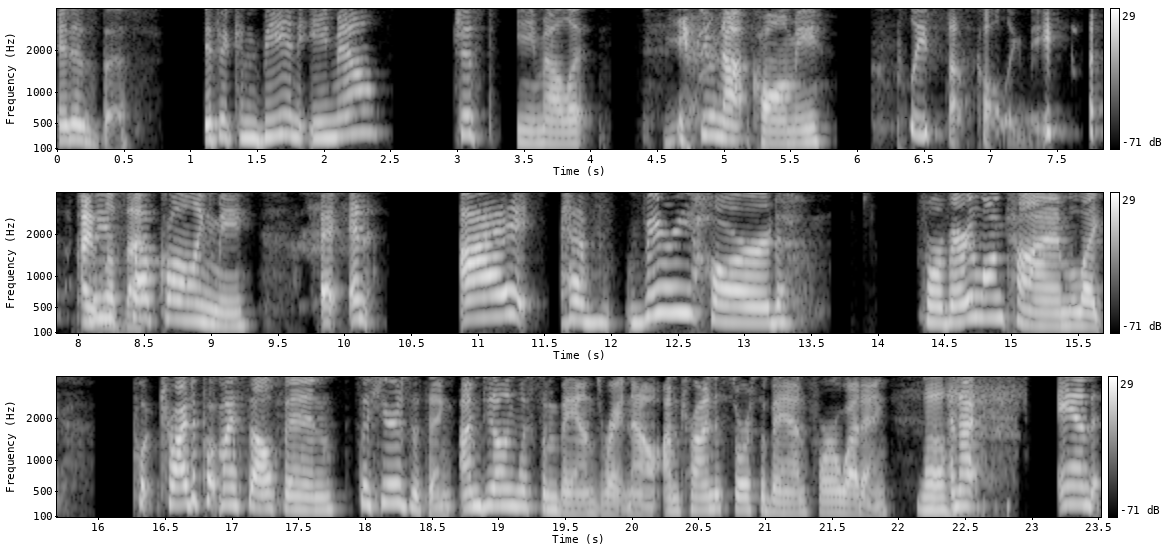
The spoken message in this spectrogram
It is this. If it can be an email, just email it. Yes. Do not call me. Please stop calling me. Please stop calling me. And I have very hard for a very long time, like put tried to put myself in. So here's the thing. I'm dealing with some bands right now. I'm trying to source a band for a wedding. Ugh. And I and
